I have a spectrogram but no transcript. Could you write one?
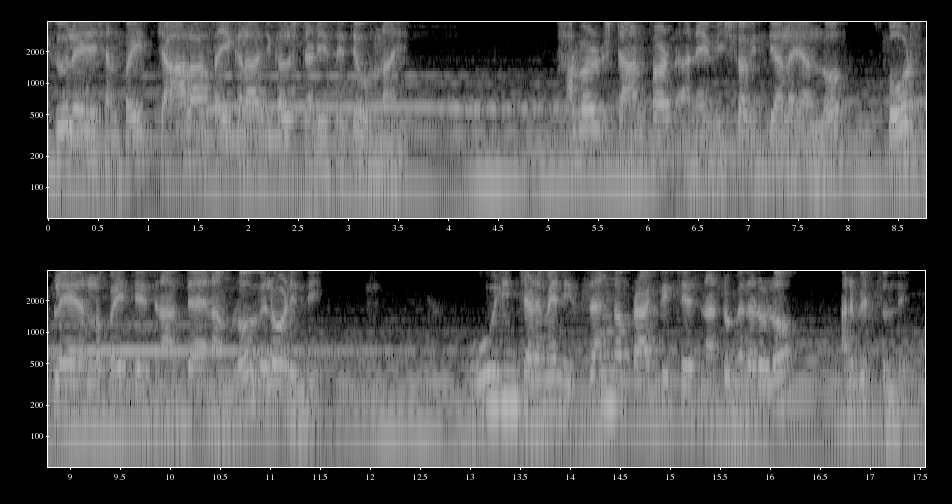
విజువలైజేషన్ పై చాలా సైకలాజికల్ స్టడీస్ అయితే ఉన్నాయి. హార్వర్డ్ స్టాన్ఫర్డ్ అనే విశ్వవిద్యాలయాల్లో స్పోర్ట్స్ ప్లేయర్లపై చేసిన అధ్యయనంలో వెలువడింది. ఊహించడమే నిజంగా ప్రాక్టీస్ చేసినట్టు మెదడులో అనిపిస్తుంది.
